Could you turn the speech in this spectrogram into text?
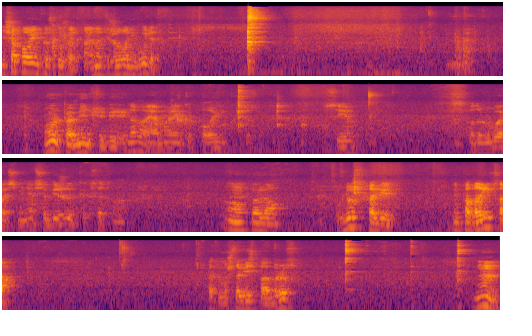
Еще половинку скушать, наверное, тяжело не будет. Поменьше бери. Давай я маленькую половинку сейчас съем. Подрубаюсь. Меня все бежит, как с этого. Ну, пойдем. В душ сходить и побриться. Потому что весь пооброс. М,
